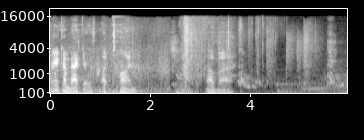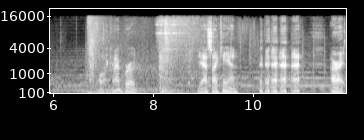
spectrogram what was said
I'm gonna come back there with a ton of, uh... Hold on, can I brood? Yes, I can. Alright.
